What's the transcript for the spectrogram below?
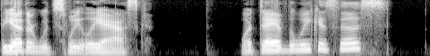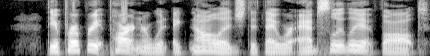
The other would sweetly ask, What day of the week is this? The appropriate partner would acknowledge that they were absolutely at fault,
